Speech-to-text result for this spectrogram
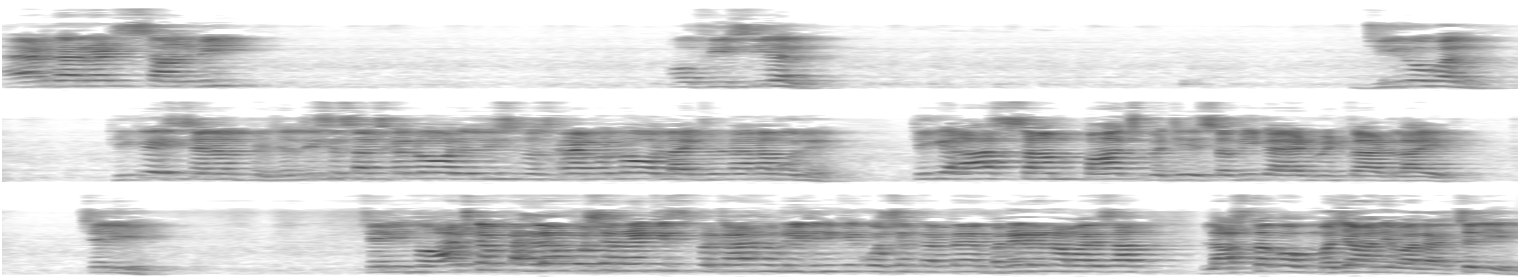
At the rate Saanvi official zero one ठीक है, इस चैनल पे। जल्दी से सर्च कर लो और जल्दी से सब्सक्राइब कर लो और लाइव जुड़ना ना भूलें। ठीक है, आज शाम पाँच बजे सभी का एडमिट कार्ड लाइव चलिए। चलिए तो आज का पहला क्वेश्चन है किस प्रकार हम रीजनिंग के क्वेश्चन करते हैं। बने रहना हमारे साथ। लास्ट तक मज़ा आने वाला है। चलिए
